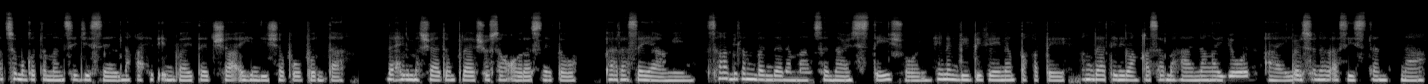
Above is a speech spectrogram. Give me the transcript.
At sumagot naman si Giselle na kahit invited siya ay hindi siya pupunta dahil masyadong precious ang oras nito para sayangin. Sa kabilang banda naman sa nurse station ay nagbibigay ng pakape ang dati nilang kasamahan na ngayon ay personal assistant na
